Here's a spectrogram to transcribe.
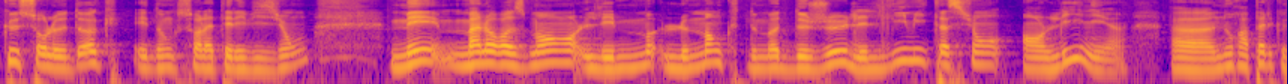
que sur le dock et donc sur la télévision. Mais malheureusement, le manque de mode de jeu, les limitations en ligne euh, nous rappellent que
